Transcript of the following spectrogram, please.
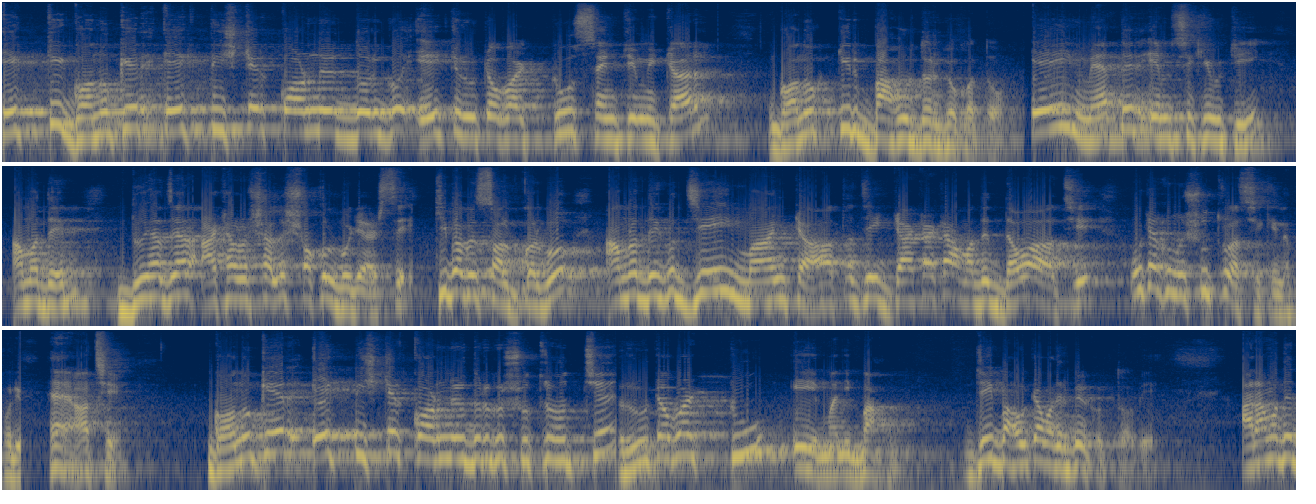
একটি গণকের এক পৃষ্ঠের কর্ণের দৈর্ঘ্য eight root over two centimetre গণকটির বাহুর দৈর্ঘ্য কত? এই ম্যাথের এমসিকিউটি আমাদের দুই সালে সকল বোর্ডে আসছে। কীভাবে সলভ করব? আমরা দেখব যেই মানটা অর্থাৎ যেই ডাটাটা আমাদের দেওয়া আছে, ওটার কোনো সূত্র আছে কিনা? হ্যাঁ আছে। গণকের এক পৃষ্ঠের কর্ণের দৈর্ঘ্য সূত্র হচ্ছে রুট ওভার টু এ মানে বাহু। যেই বাহুটা আমাদের বের করতে হবে। আর আমাদের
